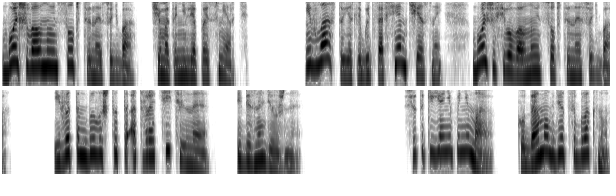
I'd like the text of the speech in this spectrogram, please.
больше волнует собственная судьба, чем эта нелепая смерть. И власту, если быть совсем честной, больше всего волнует собственная судьба. И в этом было что-то отвратительное и безнадежное. все таки я не понимаю, куда мог деться блокнот?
